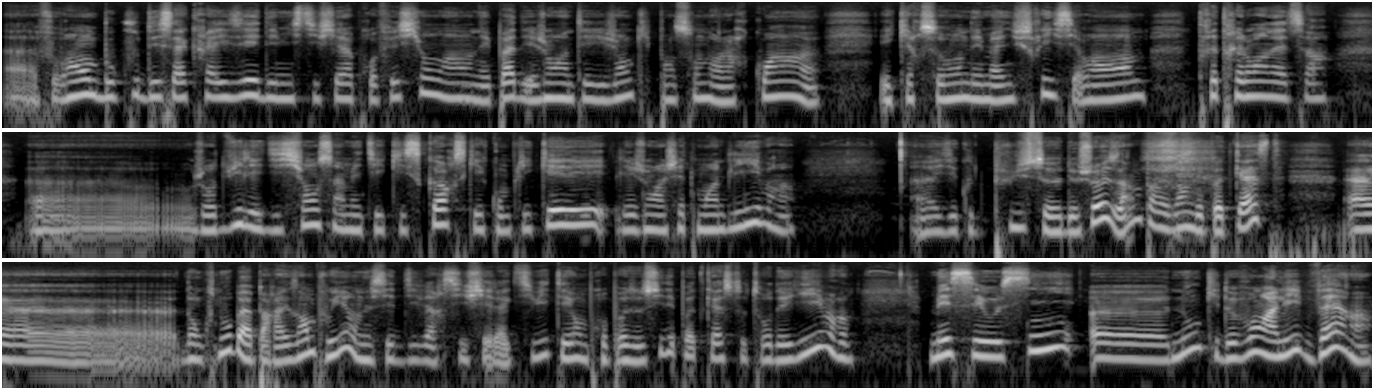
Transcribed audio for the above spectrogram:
Il faut vraiment beaucoup désacraliser et démystifier la profession. Hein. On n'est pas des gens intelligents qui pensons dans leur coin et qui recevons des manuscrits. C'est vraiment très très loin d'être ça. Euh, aujourd'hui, l'édition, c'est un métier qui se corse, qui est compliqué. Les gens achètent moins de livres. Euh, ils écoutent plus de choses, hein, par exemple des podcasts. Euh, donc nous, bah, par exemple, oui, on essaie de diversifier l'activité. On propose aussi des podcasts autour des livres. Mais c'est aussi nous qui devons aller vers,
